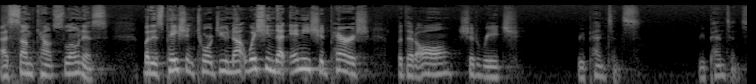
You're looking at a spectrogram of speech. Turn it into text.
as some count slowness, but is patient toward you, not wishing that any should perish, but that all should reach repentance. Repentance.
